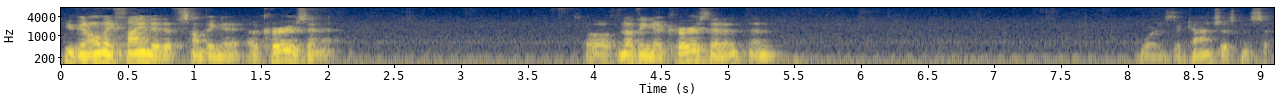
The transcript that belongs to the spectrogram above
You can only find it if something occurs in it. So if nothing occurs in it, then where's the consciousness at?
